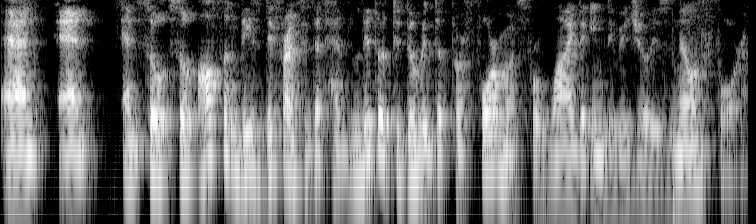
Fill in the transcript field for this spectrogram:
And and and so so often these differences that had little to do with the performance for why the individual is known for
